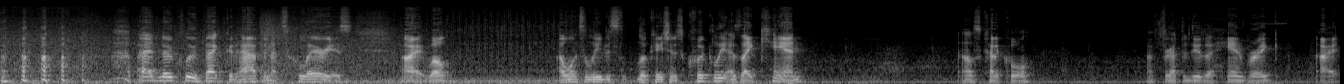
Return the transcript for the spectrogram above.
I had no clue that could happen. That's hilarious. All right, well, I want to leave this location as quickly as I can. That was kind of cool. I forgot to do the handbrake. All right,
